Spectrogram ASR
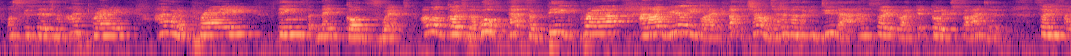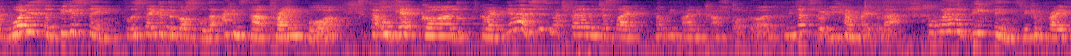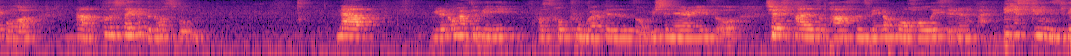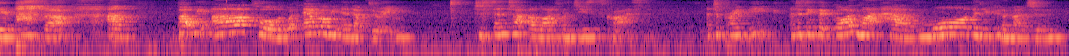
Oscar says, when I pray, I want to pray things that make God sweat. I want God to be like, that's a big prayer, and I really like that's a challenge. I don't know if I can do that, and so like get God excited. So he's like, what is the biggest thing for the sake of the gospel that I can start praying for that will get God going, yeah, this is much better than just like, help me find a car spot, God. I mean, that's good. You can pray for that. But what are the big things we can pray for um, for the sake of the gospel? Now, we don't all have to be cross cultural workers or missionaries or church planners or pastors. We're not more holy, so we don't have the biggest dreams to be a pastor. Um, but we are called, whatever we end up doing, to center our life on Jesus Christ and to pray big and to think that God might have more than you can imagine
